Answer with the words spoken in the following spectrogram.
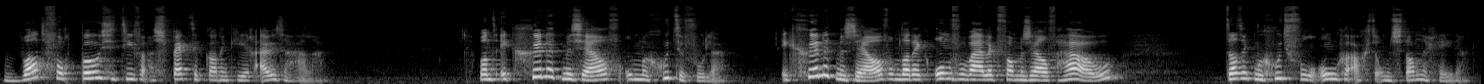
wat voor positieve aspecten kan ik hier uithalen. Want ik gun het mezelf om me goed te voelen. Ik gun het mezelf omdat ik onvoorwaardelijk van mezelf hou, dat ik me goed voel ongeacht de omstandigheden.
